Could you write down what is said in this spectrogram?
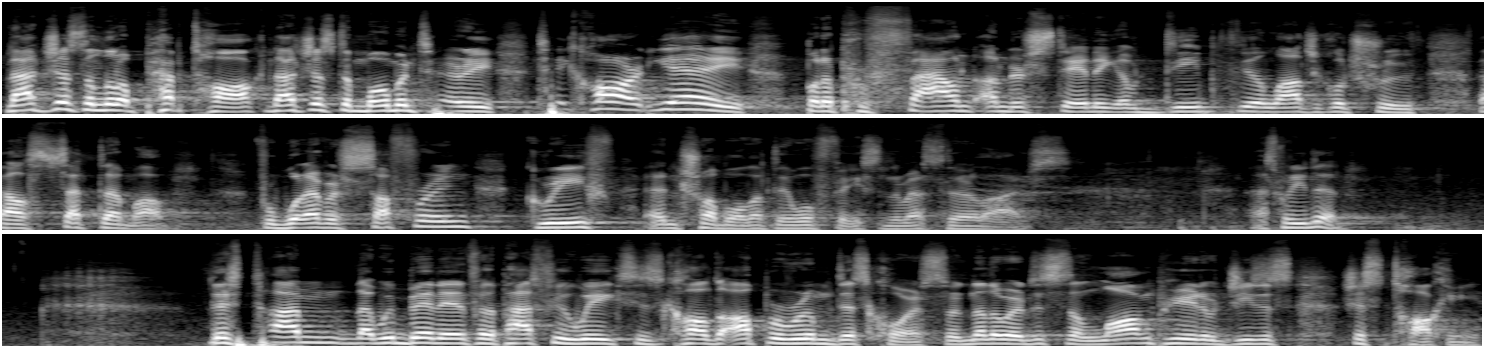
Not just a little pep talk, not just a momentary take heart, yay, but a profound understanding of deep theological truth that'll set them up for whatever suffering, grief, and trouble that they will face in the rest of their lives. That's what he did. This time that we've been in for the past few weeks is called the upper room discourse. So, in other words, this is a long period of Jesus just talking.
